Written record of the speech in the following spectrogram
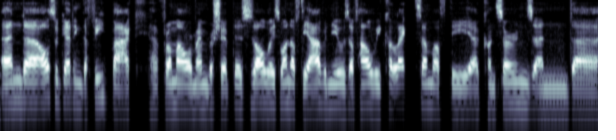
and uh, also getting the feedback uh, from our membership. This is always one of the avenues of how we collect some of the uh, concerns and uh,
